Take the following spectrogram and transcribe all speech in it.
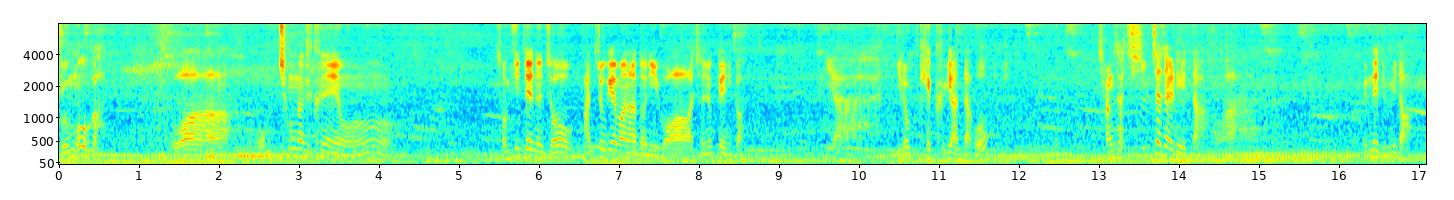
규모가 와 엄청나게 크네요. 점심 때는 저 안쪽에만 하더니 와 저녁 때니까. 이야 이렇게 크게 한다고? 장사 진짜 잘 되겠다. 와 끝내줍니다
